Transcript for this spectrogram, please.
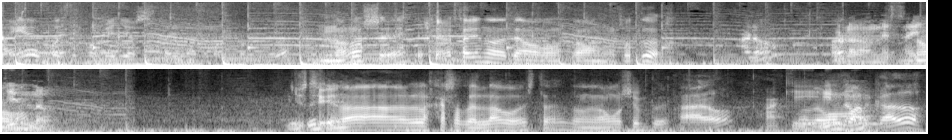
¿Alguien me puede decir por qué ellos están yendo a tomar por culo? No lo sé, es que no está yendo donde tenemos que vamos nosotros. ¿Ah, no? ¿Pero dónde estáis No. yendo? Yo estoy yendo a las casas del lago estas, donde vamos siempre. Claro. Aquí, Lo hemos ¿no? marcado.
